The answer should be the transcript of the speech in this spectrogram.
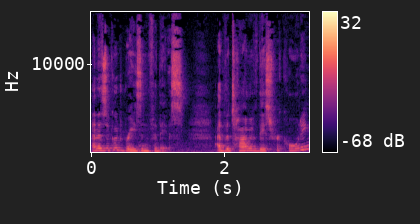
and there's a good reason for this. At the time of this recording,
